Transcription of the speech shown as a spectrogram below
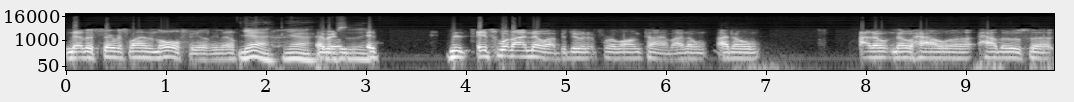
another service line in the oil field, you know. Yeah, yeah, I mean, absolutely. it's what I know. I've been doing it for a long time. I don't I don't I don't know how uh, how those uh,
